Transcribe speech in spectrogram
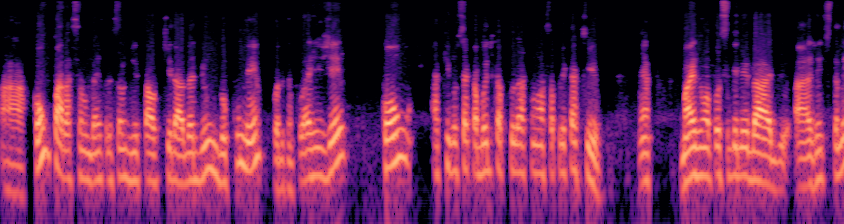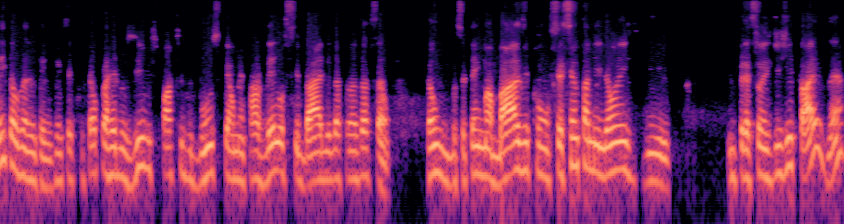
a, comparação da impressão digital tirada de um documento, por exemplo, o RG, com a que você acabou de capturar com o nosso aplicativo. Né? Mais uma possibilidade, a gente também está usando inteligência artificial para reduzir o espaço de busca e aumentar a velocidade da transação. Então, você tem uma base com 60 milhões de impressões digitais, né?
